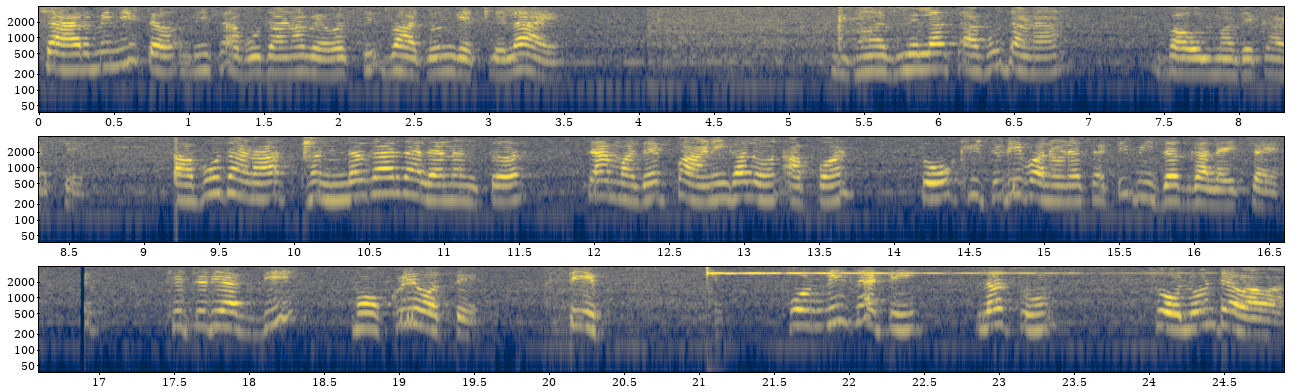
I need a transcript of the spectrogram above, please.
चार मिनिटं मी साबुदाणा व्यवस्थित भाजून घेतलेला आहे. भाजलेला साबुदाणा बाउलमध्ये काढते. साबुदाणा थंडगार झाल्यानंतर त्यामध्ये पाणी घालून आपण तो खिचडी बनवण्यासाठी भिजत घालायचा आहे. खिचडी अगदी मोकळी होते. टीप. फोडणीसाठी लसूण सोलून ठेवावा.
